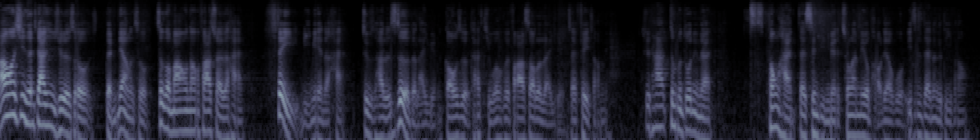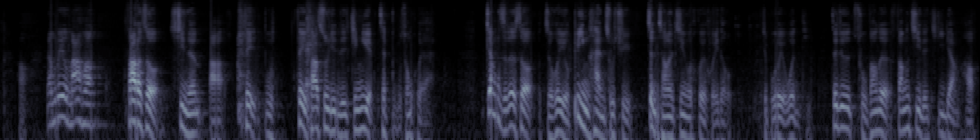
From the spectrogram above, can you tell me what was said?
麻黄杏仁加进去的时候，等量的时候，这个麻黄汤发出来的汗，肺里面的汗就是它的热的来源，高热，它体温会发烧的来源在肺上面，所以它这么多年来风寒在身体里面从来没有跑掉过，一直在那个地方。好那没有麻黄发的时候，杏仁把肺补肺发出去的津液再补充回来，这样子的时候只会有病汗出去，正常的津液会回头，就不会有问题。这就是处方的方剂的剂量，好，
